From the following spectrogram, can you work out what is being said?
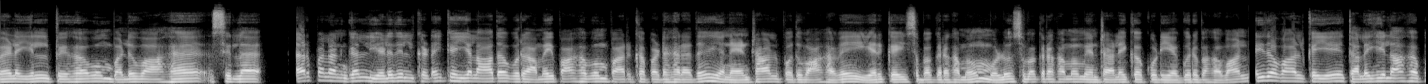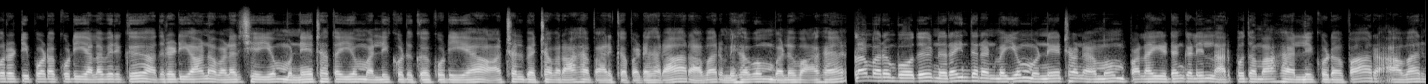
வேளையில் மிகவும் வலுவாக சில நற்பலன்கள் எளிதில் கிடைக்க இயலாத ஒரு அமைப்பாகவும் பார்க்கப்படுகிறது. ஏனென்றால் பொதுவாகவே இயற்கை சுபகிரகமும் முழு சுபகிரகமும் என்று அழைக்கக்கூடிய குரு பகவான் மனித வாழ்க்கையே தலைகீழாக புரட்டி போடக்கூடிய அளவிற்கு அதிரடியான வளர்ச்சியையும் முன்னேற்றத்தையும் மல்லி கொடுக்கக்கூடிய ஆற்றல் பெற்றவராக பார்க்கப்படுகிறார். அவர் மிகவும் வலுவாக வலம் வரும்போது நிறைந்த நன்மையும் முன்னேற்றமும் பல இடங்களில் அற்புதமாக அள்ளி கொடுப்பார். அவர்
